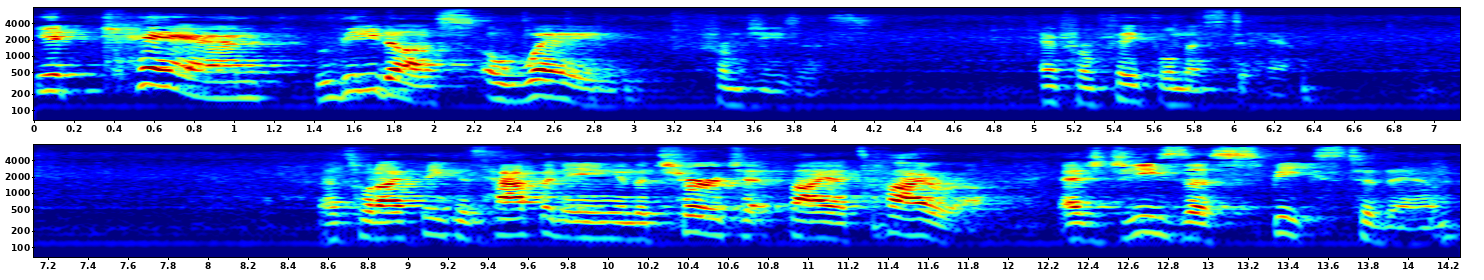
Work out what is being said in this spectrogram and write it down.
it can lead us away from Jesus and from faithfulness to Him. That's what I think is happening in the church at Thyatira as Jesus speaks to them.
